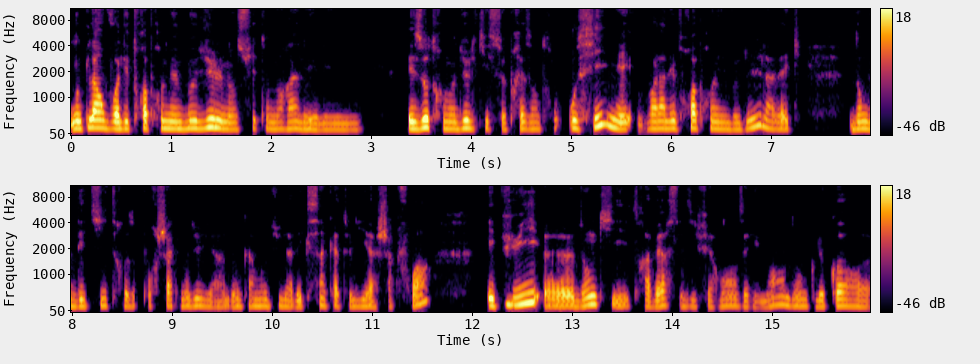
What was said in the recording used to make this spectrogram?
Donc là, on voit les trois premiers modules, mais ensuite, on aura les, les autres modules qui se présenteront aussi, mais voilà les trois premiers modules avec donc des titres pour chaque module. Il y a donc un module avec cinq ateliers à chaque fois, et mmh. puis euh, donc qui traverse les différents éléments, donc le corps euh,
